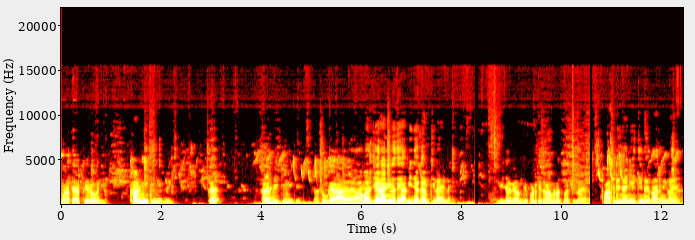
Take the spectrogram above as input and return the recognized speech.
માથે આ ફેરવવાની. ખાણ મીકી મીકી હા? ખાણ મીકી મીકી શું કે અમારે ઝેરાની નથી, આ બીજા ગામથી લાયેલા. બીજા ગામથી પડખે રામરાજપુરથી લાયા. વાસડી નાની હતી ને, તારની લાયા.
